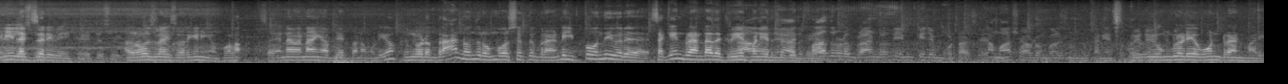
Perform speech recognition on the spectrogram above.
any luxury vehicle. அது ரோல்ஸ் ரைஸ் வரைக்கும் நீங்கள் போகலாம். ஸோ என்ன வேணா இங்கே அப்டேட் பண்ண முடியும். இவங்களோட பிராண்ட் வந்து ரொம்ப வருஷத்து பிராண்டு இப்போ வந்து இவர் செகண்ட் பிராண்டாக அதை கிரியேட் பண்ணி எடுத்துட்டு ஃபாதரோட பிராண்ட் வந்து எம்கேஜே மோட்டார்ஸ் மாஷா ஆட்டோமொபைல்ஸ் வந்து தனியாக செப்பரேட் இது உங்களுடைய ஓன் பிராண்ட் மாதிரி.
